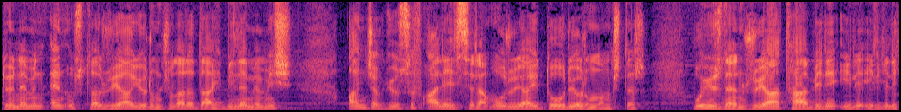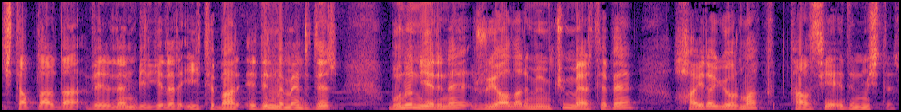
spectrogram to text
dönemin en usta rüya yorumcuları dahi bilememiş ancak Yusuf aleyhisselam o rüyayı doğru yorumlamıştır. Bu yüzden rüya tabiri ile ilgili kitaplarda verilen bilgilere itibar edilmemelidir. Bunun yerine rüyaları mümkün mertebe hayra yormak tavsiye edilmiştir.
